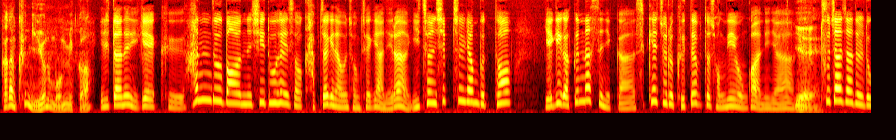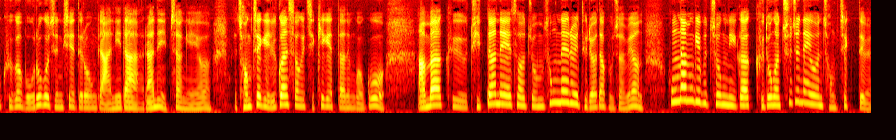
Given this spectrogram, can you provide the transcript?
가장 큰 이유는 뭡니까? 일단은 이게 그 한두 번 시도해서 갑자기 나온 정책이 아니라 2017년부터 얘기가 끝났으니까 스케줄을 그때부터 정리해 온 거 아니냐. 예, 투자자들도 그거 모르고 증시에 들어온 게 아니다라는 입장이에요. 정책의 일관성을 지키겠다는 거고 아마 그 뒷단에서 좀 속내를 들여다보자면 홍남기 부총리가 그동안 추진해 온 정책들,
